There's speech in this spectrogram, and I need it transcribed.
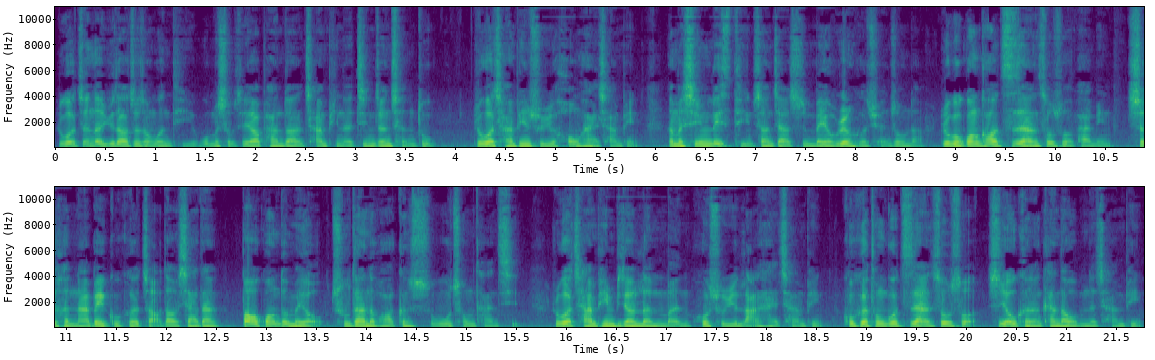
如果真的遇到这种问题，我们首先要判断产品的竞争程度。如果产品属于红海产品，那么新 listing 上架是没有任何权重的。如果光靠自然搜索排名，是很难被顾客找到下单，曝光都没有，出单的话更是无从谈起。如果产品比较冷门或属于蓝海产品，顾客通过自然搜索是有可能看到我们的产品，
